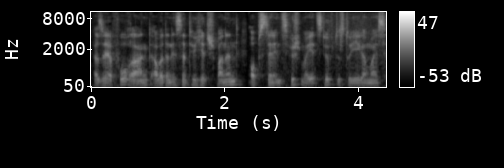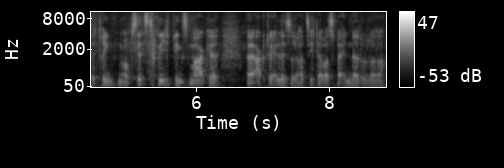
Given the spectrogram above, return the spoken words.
Also hervorragend. Aber dann ist natürlich jetzt spannend, ob es denn inzwischen, weil jetzt dürftest du Jägermeister trinken, ob es jetzt deine Lieblingsmarke äh, aktuell ist oder hat sich da was verändert oder?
